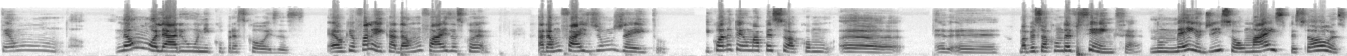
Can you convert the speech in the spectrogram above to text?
Ter um. Não um olhar único para as coisas. É o que eu falei, cada um faz as coisas. Cada um faz de um jeito. E quando tem uma pessoa com uh, uh, uma pessoa com deficiência, no meio disso, ou mais pessoas,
